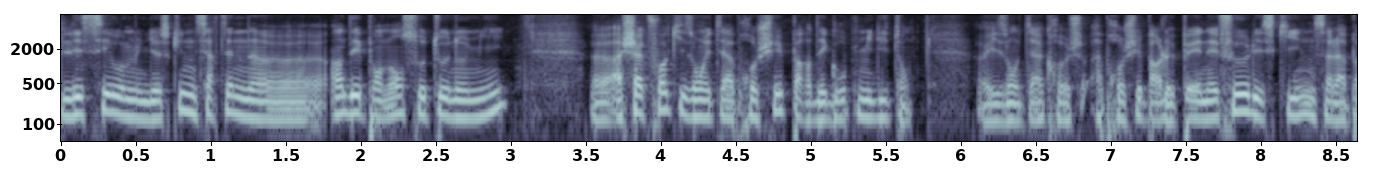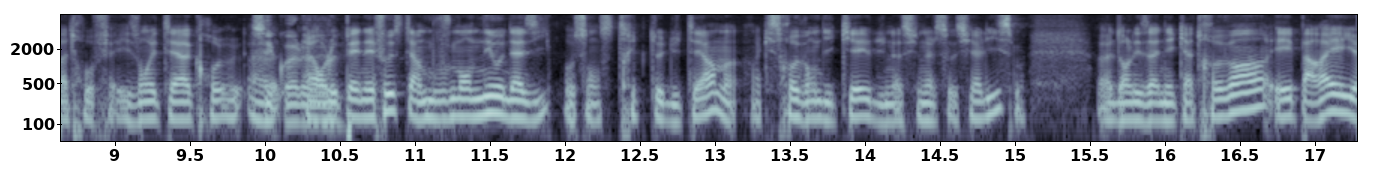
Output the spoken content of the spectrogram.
laisser au milieu skin une certaine euh, indépendance, autonomie, euh, à chaque fois qu'ils ont été approchés par des groupes militants? Euh, ils ont été approchés par le PNFE, les skins, ça l'a pas trop fait. Ils ont été quoi Alors le PNFE, c'était un mouvement néo-nazi au sens strict du terme, hein, qui se revendiquait du national-socialisme dans les années 80. Et pareil,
